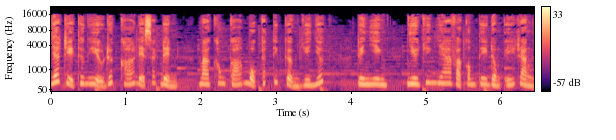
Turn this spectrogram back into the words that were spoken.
Giá trị thương hiệu rất khó để xác định mà không có một cách tiếp cận duy nhất. Tuy nhiên, nhiều chuyên gia và công ty đồng ý rằng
